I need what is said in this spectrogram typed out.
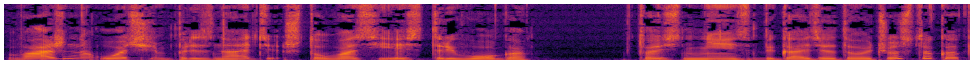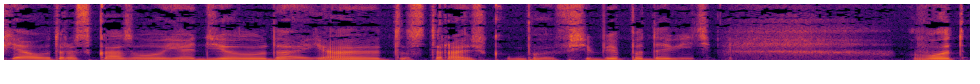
Важно очень признать, что у вас есть тревога. То есть не избегать этого чувства, как я вот рассказывала, я делаю, да, я это стараюсь как бы в себе подавить. Вот,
